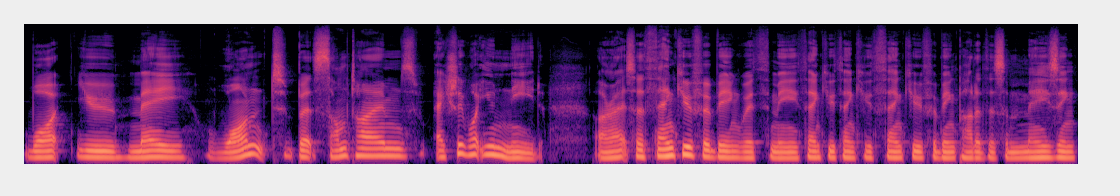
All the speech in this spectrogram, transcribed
what you may want, but sometimes actually what you need. All right. So thank you for being with me. Thank you, thank you, thank you for being part of this amazing,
